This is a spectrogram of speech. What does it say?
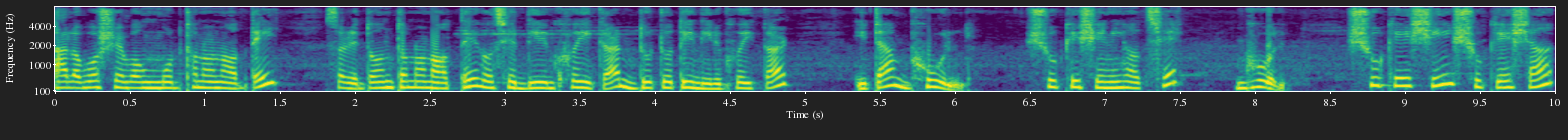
তালবস এবং মূর্ধন্য নতে সরি দন্তন নতে হচ্ছে দীর্ঘইকার, দুটোতেই দীর্ঘইকার। এটা ভুল। সুকেশিনী হচ্ছে ভুল। সুকেশি সুকেশা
